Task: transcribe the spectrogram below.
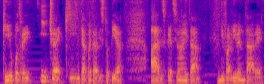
che io potrei, cioè chi interpreta la distopia ha la discrezionalità di far diventare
